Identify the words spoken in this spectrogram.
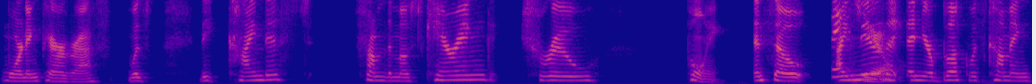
warning paragraph was the kindest from the most caring, true point. And so I Thank knew you. that then your book was coming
